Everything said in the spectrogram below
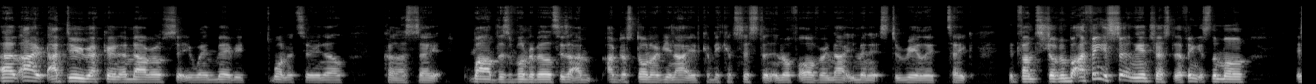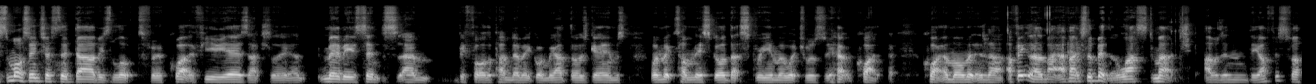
Um, I I do reckon a narrow City win, maybe one or two nil. Can I say? While there's vulnerabilities, I'm I'm just don't know if United can be consistent enough over 90 minutes to really take advantage of them. But I think it's certainly interesting. I think it's the more it's the most interesting derby's looked for quite a few years actually, and maybe since um, before the pandemic when we had those games when McTominay scored that screamer, which was yeah, quite quite a moment in that. I think that might have actually been the last match I was in the office for.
